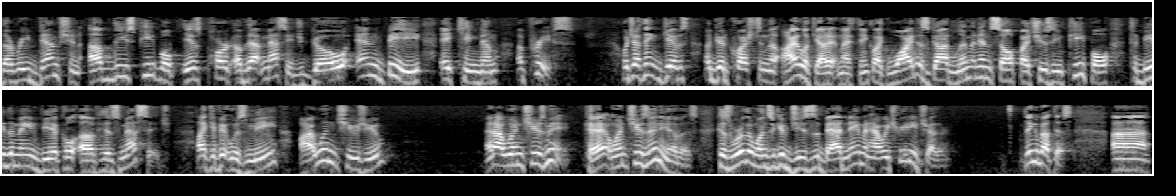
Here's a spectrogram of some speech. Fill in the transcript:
The redemption of these people is part of that message. Go and be a kingdom of priests. Which I think gives a good question that I look at it and I think, like, why does God limit himself by choosing people to be the main vehicle of his message? Like, if it was me, I wouldn't choose you. And I wouldn't choose me. Okay? I wouldn't choose any of us. Because we're the ones who give Jesus a bad name and how we treat each other. Think about this. Uh,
